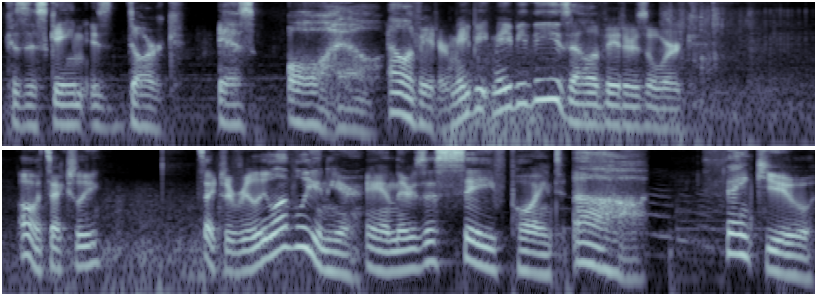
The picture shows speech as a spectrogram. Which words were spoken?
because this game is dark as all hell. Elevator. Maybe maybe these elevators will work. Oh, it's actually it's actually really lovely in here. And there's a save point. Ah, thank you,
